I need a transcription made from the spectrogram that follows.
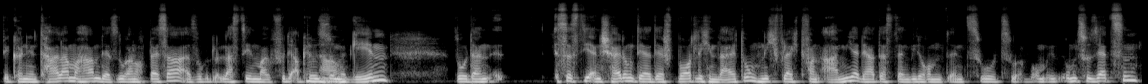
wir können den Thalhammer haben, der ist sogar noch besser, also lass den mal für die Ablösesumme genau. gehen. So, dann ist es die Entscheidung der, der sportlichen Leitung, nicht vielleicht von Amir, der hat das dann wiederum dann zu, zu, um, umzusetzen.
